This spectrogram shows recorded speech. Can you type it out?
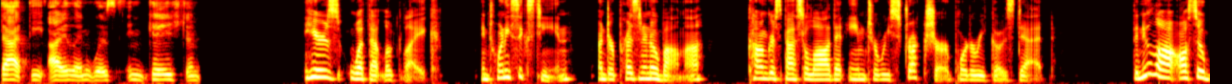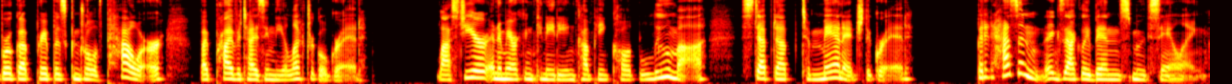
that the island was engaged in. Here's what that looked like. In 2016, under President Obama, Congress passed a law that aimed to restructure Puerto Rico's debt. The new law also broke up PREPA's control of power by privatizing the electrical grid. Last year, an American Canadian company called Luma stepped up to manage the grid, but it hasn't exactly been smooth sailing.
